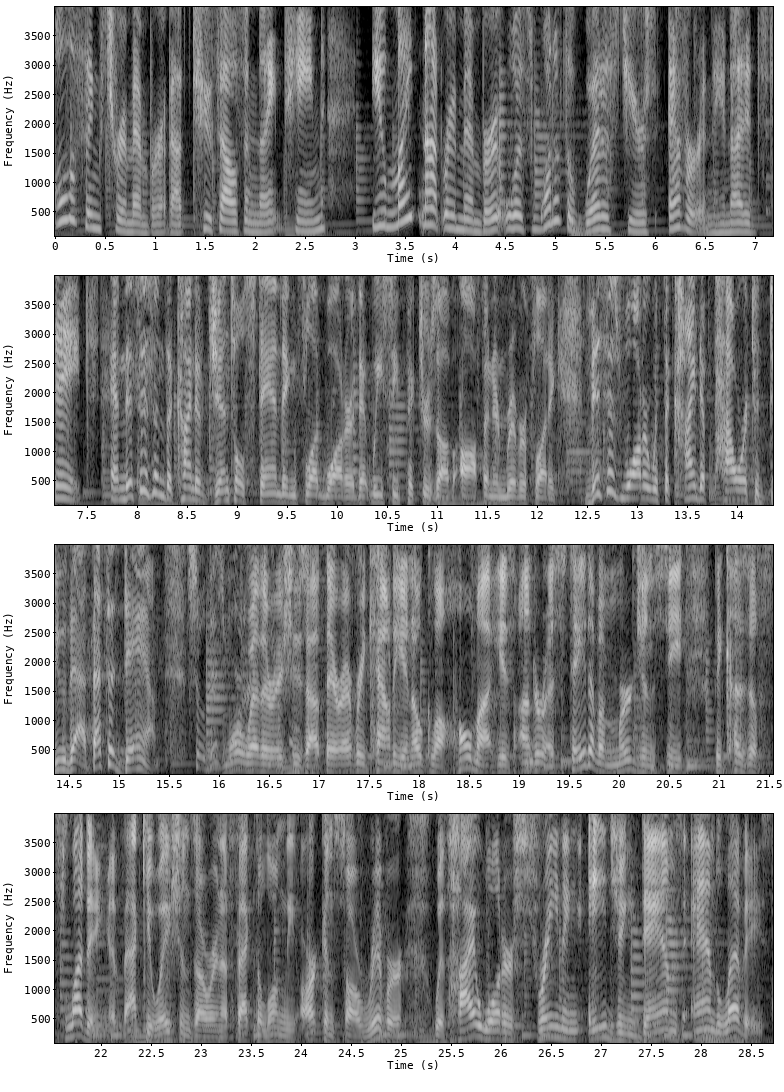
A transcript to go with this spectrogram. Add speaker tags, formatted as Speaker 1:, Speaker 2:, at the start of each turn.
Speaker 1: all the things to remember about 2019, you might not remember it was one of the wettest years ever in the United States.
Speaker 2: And this isn't the kind of gentle standing floodwater that we see pictures of often in river flooding. This is water with the kind of power to do that. That's a dam.
Speaker 3: So there's more weather issues out there. Every county in Oklahoma is under a state of emergency because of flooding. Evacuations are in effect along the Arkansas River with high water straining aging dams and levees.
